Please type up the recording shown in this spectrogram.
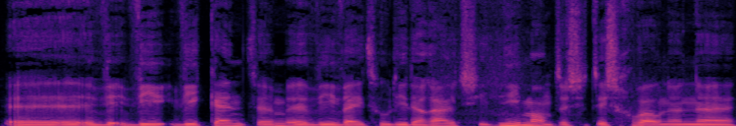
wie, wie, wie, kent hem? wie weet hoe die eruit ziet? Niemand. Dus het is gewoon een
